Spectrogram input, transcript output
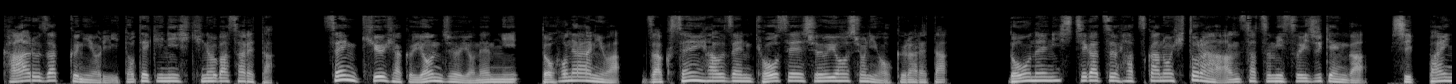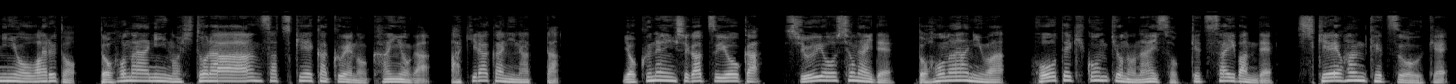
カール・ザックにより意図的に引き延ばされた。1944年に、ドホナーニは、ザクセンハウゼン強制収容所に送られた。同年7月20日のヒトラー暗殺未遂事件が、失敗に終わると、ドホナーニのヒトラー暗殺計画への関与が明らかになった。翌年4月8日、収容所内で、ドホナーニは、法的根拠のない即決裁判で、死刑判決を受け、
